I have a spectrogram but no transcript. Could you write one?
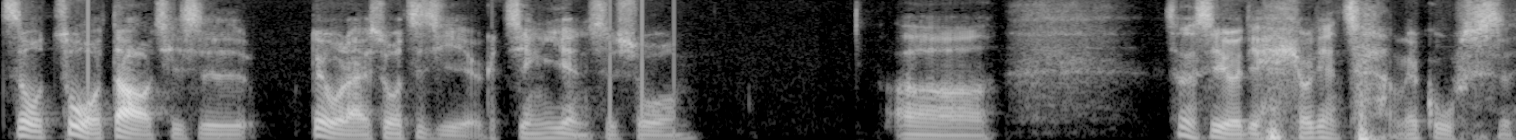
做做到？其实对我来说，自己有个经验是说，呃，这个是有点 有点长的故事，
